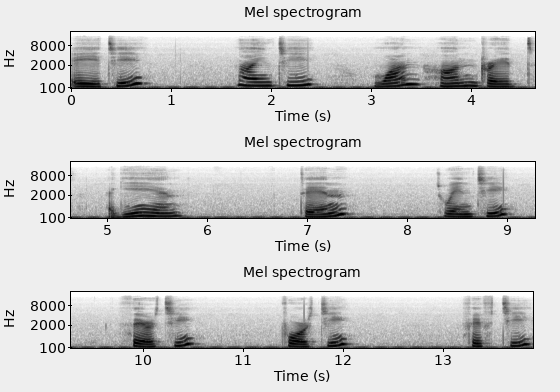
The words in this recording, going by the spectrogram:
80 90 100 again. 10 20 30 40 50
